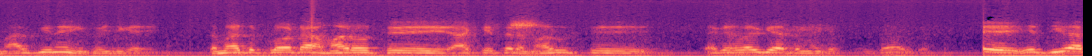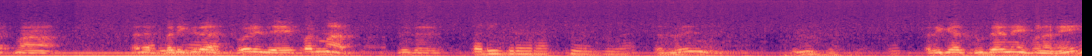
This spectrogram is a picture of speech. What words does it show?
માલકી નહીં, કોઈ જગ્યાએ. તમારે તો પ્લોટ અમારો છે, આ ખેતર અમારું જ છે. ત્યાં ગયા તમે એ- જીવાત્મા અને પરિગ્રહ છોડી દે પરમાત્મા? પરિગ્રહ છૂટે નહીં પણ નહીં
